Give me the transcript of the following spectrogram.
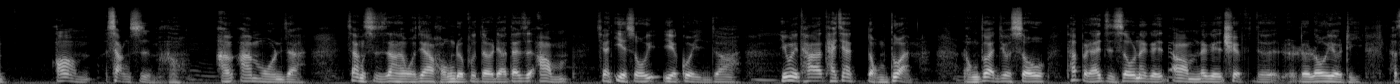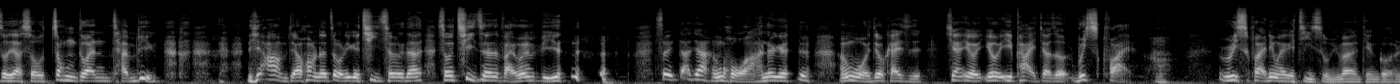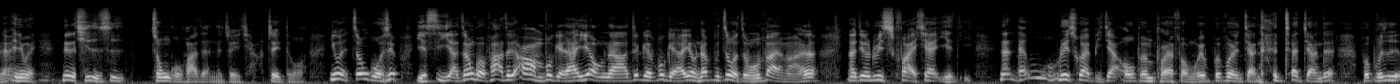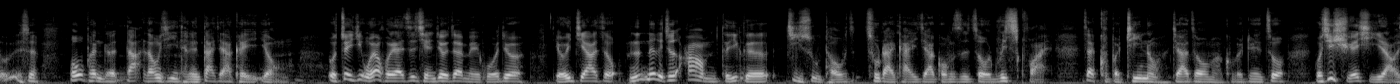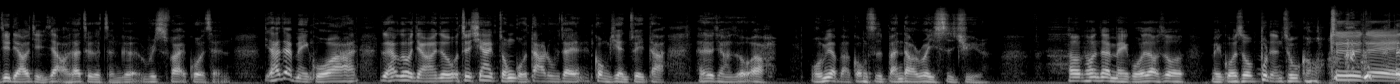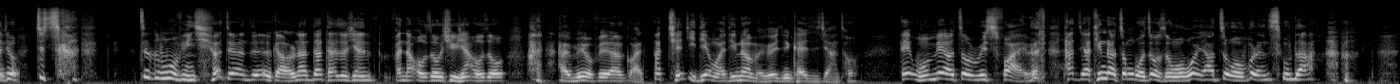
ARM 上市嘛，哈，安按摩你知道，上市让我家红的不得了，但是 ARM 现在越收越贵，你知道吗？因为他他现在垄断嘛，垄断就收，他本来只收那个 ARM 那个 chip 的 royalty，他说要收终端产品，你 ARM 只要放在做了一个汽车的，收汽车的百分比，所以大家很火啊，那个很火就开始，现在又又一派叫做 RISC-V 啊，RISC-V 另外一个技术，你有没有听过？因为那个其实是。中国发展的最强最多，因为中国就也是一样，中国怕这个 ARM 不给他用的，这个不给他用，他不做怎么办嘛？那就 RISC-V 现在也，那他 RISC-V 比较 open platform，我也不不能讲的，他讲的不不是是 open 的大东西，可能大家可以用。我最近我要回来之前，就在美国就有一家做那那个就是 ARM 的一个技术投资出来开一家公司做 RISC-V，在 Cupertino 加州嘛，Cupertino 做我去学习了，我去了解一下哦，他这个整个 RISC-V 过程。他在美国啊，他跟我讲就这现在中国大陆在贡献最大，他就讲说啊，我们要把公司搬到瑞士去了。他放在美国，到时候美国说不能出口，对对对，那 就就这个这个莫名其妙这样子搞，那那他就先搬到欧洲去，现在欧洲还还没有被他管。那前几天我还听到美国已经开始讲说，哎，我们要做 RISC-V，他只要听到中国做什么，我也要做，我不能输他。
